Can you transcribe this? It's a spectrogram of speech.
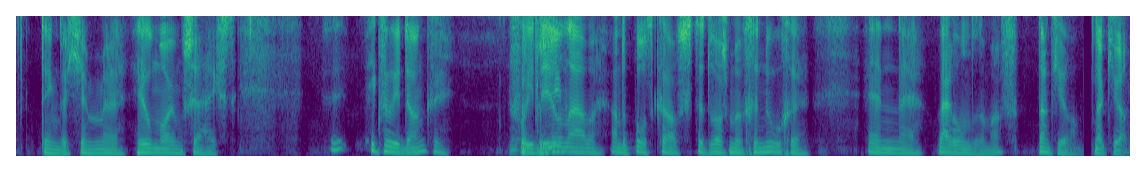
Ik denk dat je hem heel mooi omschrijft. Ik wil je danken voor je deelname aan de podcast. Het was me genoegen. En uh, wij ronden hem af. Dankjewel. Dankjewel.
